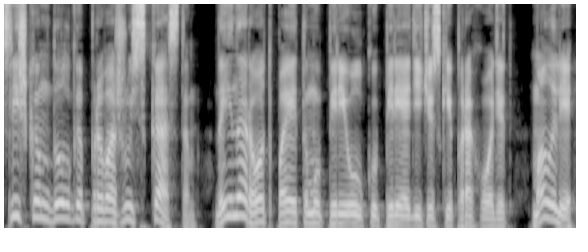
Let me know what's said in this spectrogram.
Слишком долго провожусь с кастом, да и народ по этому переулку периодически проходит. Мало ли,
